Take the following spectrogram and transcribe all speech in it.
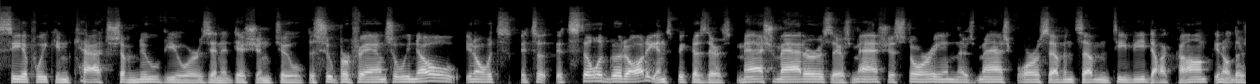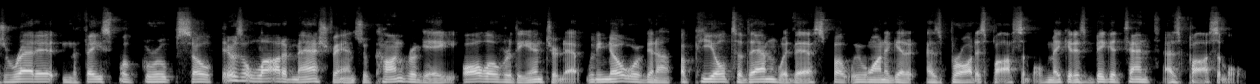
see if we can catch some new viewers in addition to the super fans who we know you know it's it's a it's still a good audience because there's mash matters there's mash historian there's mash 4077tv.com you know there's reddit and the facebook group. So there's a lot of mash fans who congregate all over the internet. We know we're going to appeal to them with this but we want to get it as broad as possible make it as big a tent as possible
